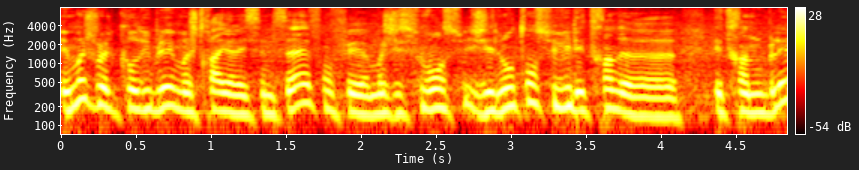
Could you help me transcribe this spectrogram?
Et moi, je vois le cours du blé. Moi, je travaille à la SNCF. On fait, moi, j'ai souvent, j'ai longtemps suivi les trains de, les trains de blé.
